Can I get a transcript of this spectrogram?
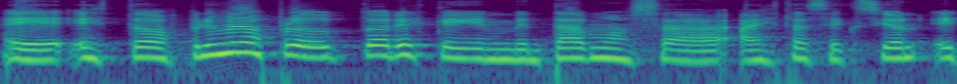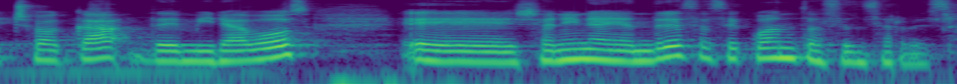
eh, estos primeros productores que inventamos a, a esta sección hecho acá de Miravoz? Eh, Janina y Andrés, ¿hace cuánto hacen cerveza?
